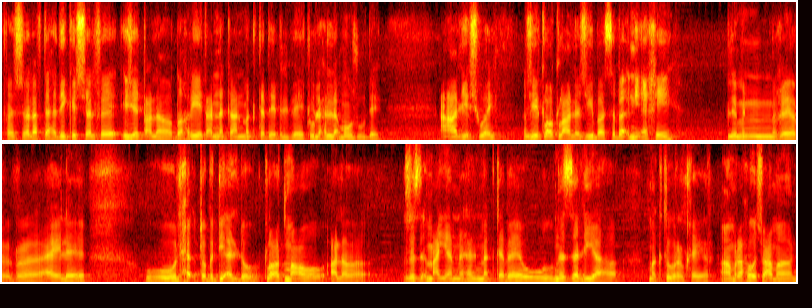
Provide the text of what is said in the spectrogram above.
فشلفتها هذيك الشلفه إجت على ظهرية عندنا كان مكتبة بالبيت ولهلأ موجودة. عالية شوي. جيت اطلع لجيبها سبقني أخي اللي من غير عائله ولحقته بدي اقلده طلعت معه على جزء معين من هالمكتبة ونزل لي إياها. مكتور الخير. قام راح هو شو عمل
